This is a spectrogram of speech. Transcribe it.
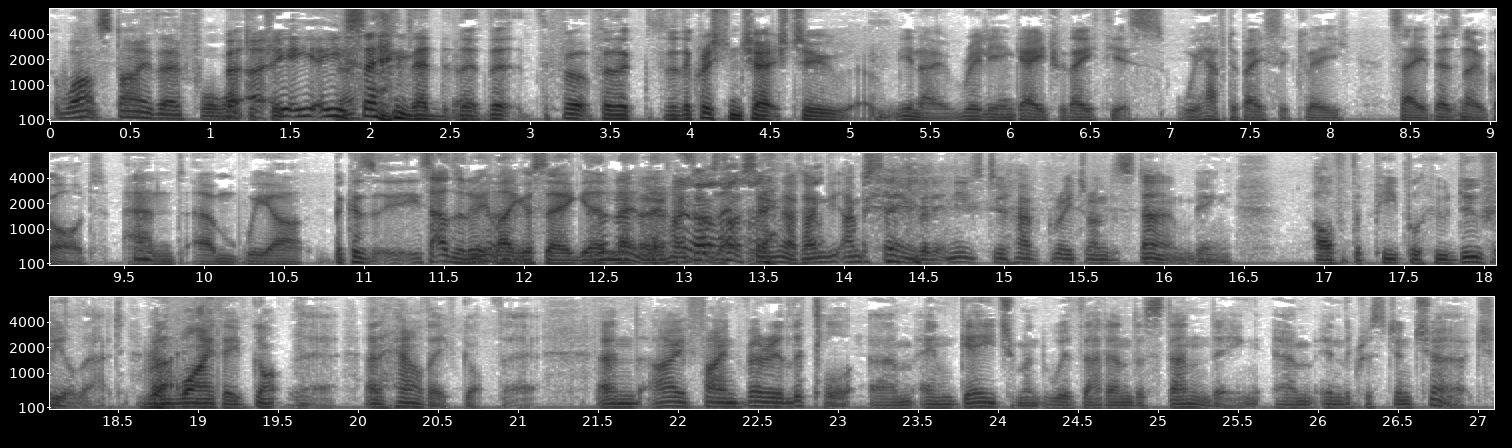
Whilst I therefore want but, to, uh, are you saying then that, that, for, for, the, for the Christian Church to, you know, really engage with atheists, we have to basically say there's no God, hmm. and um, we are because it sounds a bit no. like you're saying. Uh, no, no, no, no. I'm not saying that. I'm, I'm, saying that it needs to have greater understanding of the people who do feel that right. and why they've got there and how they've got there. And I find very little um, engagement with that understanding um, in the Christian church.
